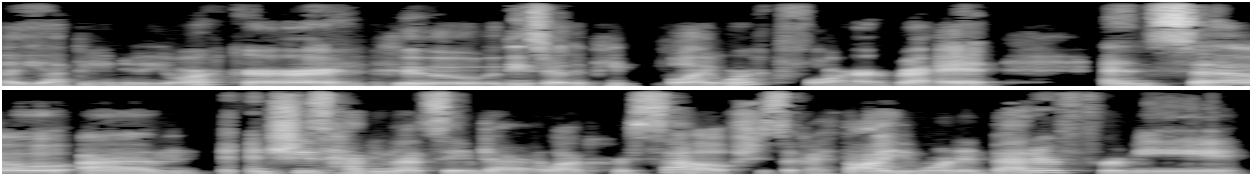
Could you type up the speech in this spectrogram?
a yuppie new yorker who these are the people i work for right and so um and she's having that same dialogue herself she's like i thought you wanted better for me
